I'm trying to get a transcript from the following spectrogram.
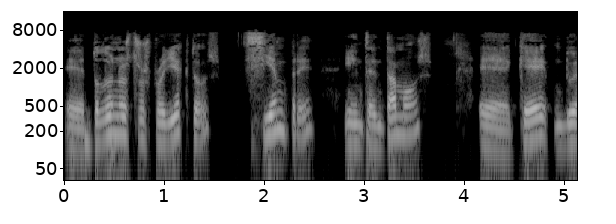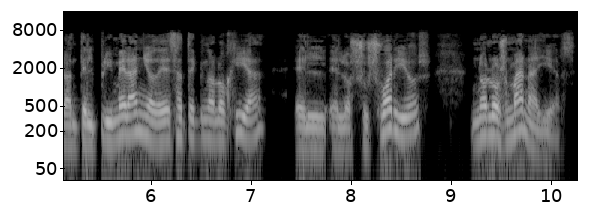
eh, todos nuestros proyectos siempre intentamos eh, que durante el primer año de esa tecnología los usuarios no los managers,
